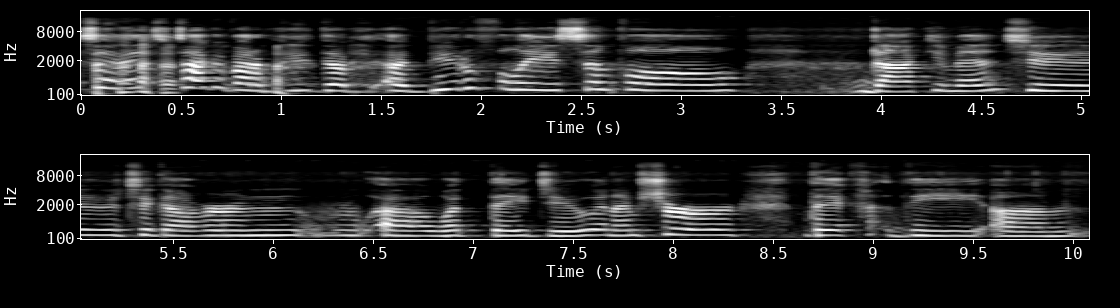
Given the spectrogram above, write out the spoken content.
so let's talk about a, a beautifully simple document to to govern uh, what they do, and I'm sure the the um,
